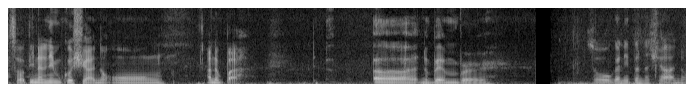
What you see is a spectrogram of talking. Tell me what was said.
So, tinanim ko siya noong ano pa? Uh, November. So, ganito na siya ano.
